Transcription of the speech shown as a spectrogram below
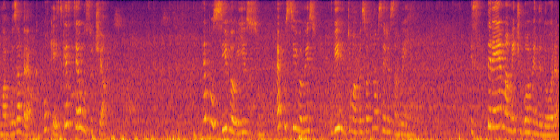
uma blusa branca. Por quê? Esqueceu o sutiã. É possível isso? É possível isso vir de uma pessoa que não seja sanguínea? Extremamente boa vendedora,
